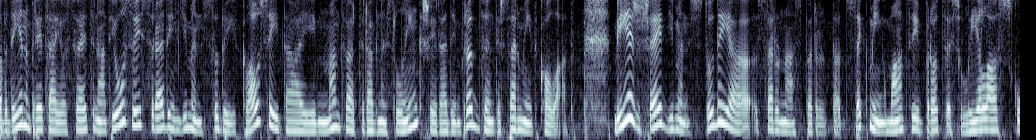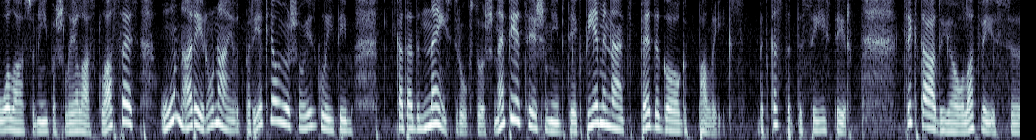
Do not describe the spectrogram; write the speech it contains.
Labdien, priecājos sveicināt jūsu visu redzējumu ģimenes studiju klausītāji. Mans vārds ir Agnēs Linka, šī redzējuma producente ir Sarmīta Kolāta. Bieži šeit ģimenes studijā sarunās par tādu sekmīgu mācību procesu lielās skolās un īpaši lielās klasēs, un arī runājot par iekļaujošo izglītību, kā tāda neiztrūkstoša nepieciešamība tiek pieminēts pedagoga palīgs. Bet kas tad tas īsti ir? Cik tādu jau Latvijas eh,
